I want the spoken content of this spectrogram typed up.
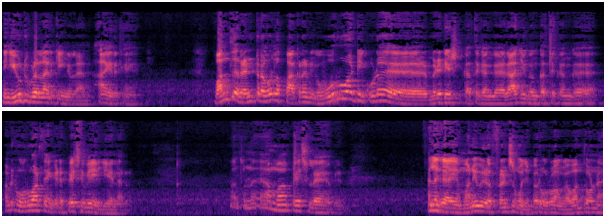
நீங்கள் யூடியூப்லலாம் இருக்கீங்கல்ல? ஆ இருக்கேன். வந்து ரெண்டரை ஹவரில் பார்க்குறேன் நீங்கள் ஒரு வாட்டி கூட மெடிடேஷன் கற்றுக்கங்க ராஜயோகம் கற்றுக்கங்க அப்படின்னு ஒரு வார்த்தை என்கிட்ட பேசவே இல்லையேனாரு நான் சொன்னேன் ஆமாம் பேசலை அப்படின்னு. இல்லைங்க என் மனைவியோட ஃப்ரெண்ட்ஸும் கொஞ்சம் பேர் வருவாங்க. வந்தோடனே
